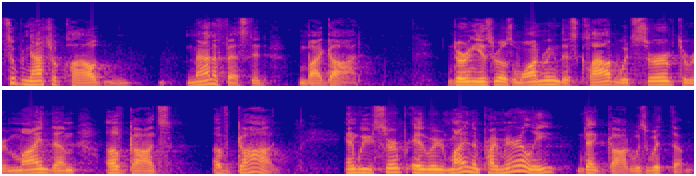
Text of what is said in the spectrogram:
supernatural cloud manifested by God. During Israel's wandering, this cloud would serve to remind them of God's of God. And we serve, it would remind them primarily that God was with them.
